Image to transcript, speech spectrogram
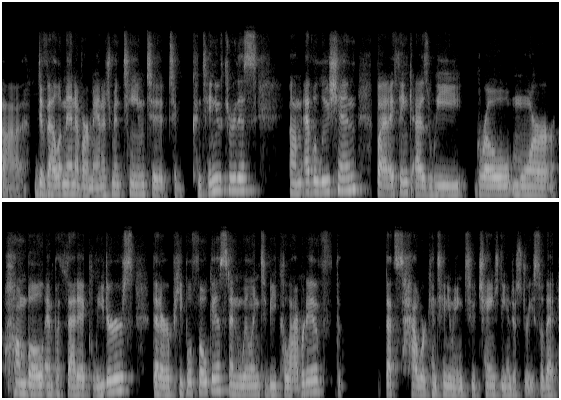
uh, development of our management team to to continue through this um, evolution. But I think as we grow more humble, empathetic leaders that are people focused and willing to be collaborative, that's how we're continuing to change the industry so that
